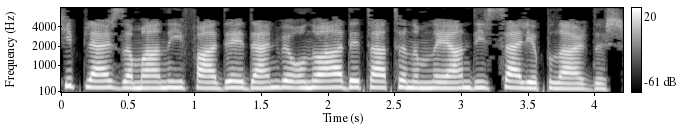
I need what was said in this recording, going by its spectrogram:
Kipler zamanı ifade eden ve onu adeta tanımlayan dilsel yapılardır.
